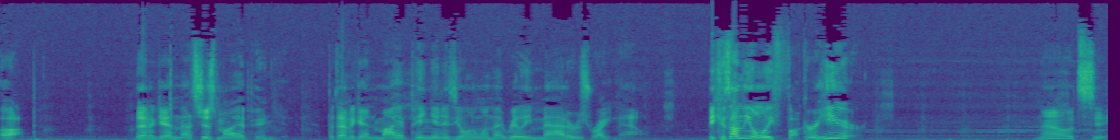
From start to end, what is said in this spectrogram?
up. Then again, that's just my opinion. But then again, my opinion is the only one that really matters right now. Because I'm the only fucker here. Now, let's see.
